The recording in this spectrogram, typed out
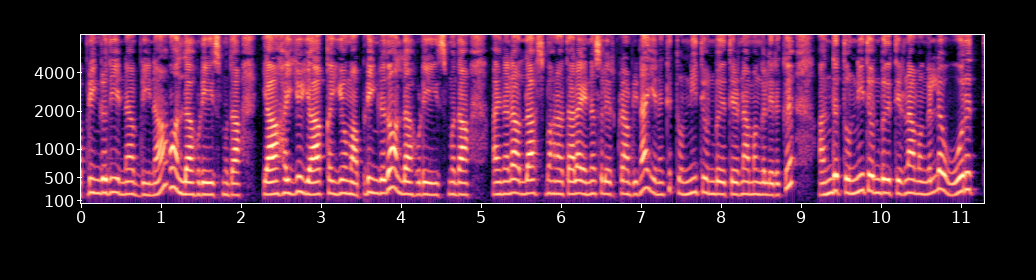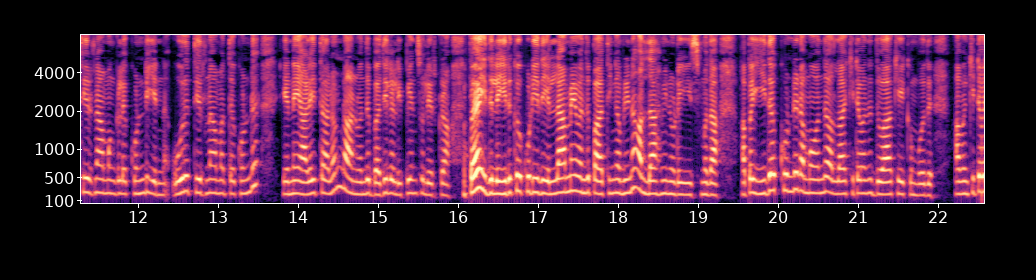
அப்படிங்கிறது என்ன அப்படின்னா அல்லாஹுடைய இஸ்முதான் யா ஹையு யா கையும் அப்படிங்கிறதும் அல்லாஹுடைய இஸ்முதான் அதனால அல்லாஹ் சுபானா தாலா என்ன சொல்லியிருக்கிறான் அப்படின்னா எனக்கு தொண்ணூற்றி ஒன்பது திருநாமங்கள் இருக்கு. அந்த தொண்ணூற்றி ஒன்பது திருநாமங்களில் ஒரு திருநாமங்களை கொண்டு என்ன ஒரு திருநாமத்தை கொண்டு என்னை அழைத்தாலும் நான் வந்து பதில் அளிப்பேன்னு சொல்லியிருக்கிறான். அப்போ இதில் இருக்கக்கூடியது எல்லாமே வந்து பார்த்தீங்க அப்படின்னா அல்லாஹினுடைய இஸ்முதான் அப்போ இதை கொண்டு நம்ம வந்து அல்லாஹ் கிட்ட வந்து துவா கேட்கும்போது அவன்கிட்ட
